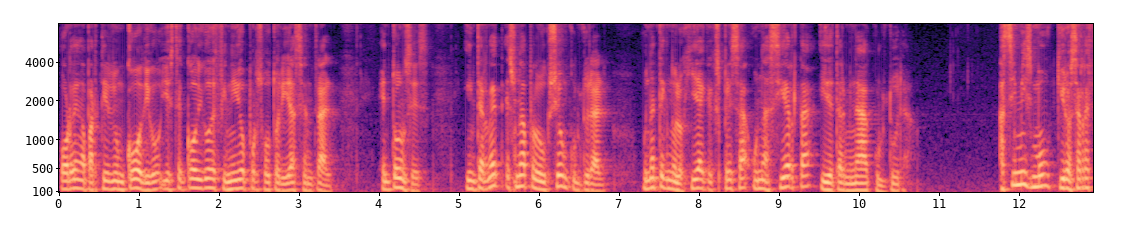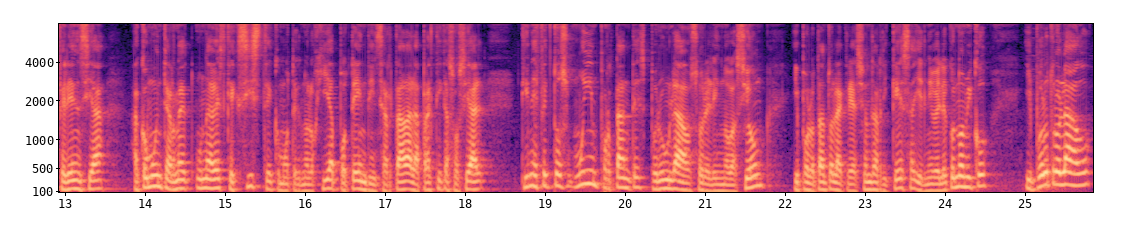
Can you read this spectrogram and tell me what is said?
orden a partir de un código y este código definido por su autoridad central. Entonces, Internet es una producción cultural, una tecnología que expresa una cierta y determinada cultura. Asimismo, quiero hacer referencia a cómo Internet, una vez que existe como tecnología potente insertada a la práctica social, tiene efectos muy importantes, por un lado, sobre la innovación y por lo tanto la creación de riqueza y el nivel económico, y por otro lado,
